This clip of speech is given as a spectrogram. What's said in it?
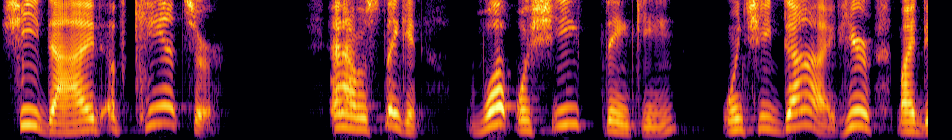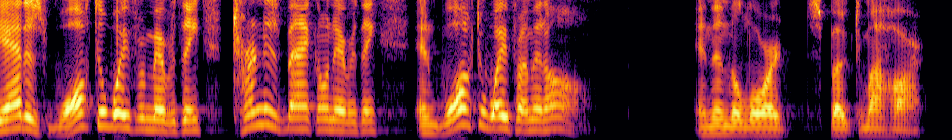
she died of cancer. And I was thinking, what was she thinking when she died. Here, my dad has walked away from everything, turned his back on everything, and walked away from it all. And then the Lord spoke to my heart.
